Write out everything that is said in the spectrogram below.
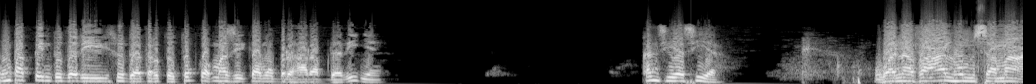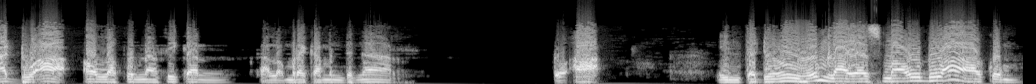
Empat pintu tadi sudah tertutup kok masih kamu berharap darinya? Kan sia-sia. Wa nafa'anhum sama doa. Allah pun nafikan kalau mereka mendengar doa. In tad'uhum la yasma'u du'aakum.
